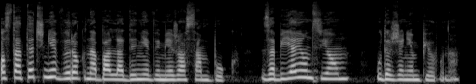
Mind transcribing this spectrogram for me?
Ostatecznie wyrok na Balladynie wymierza sam Bóg, zabijając ją uderzeniem pioruna.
